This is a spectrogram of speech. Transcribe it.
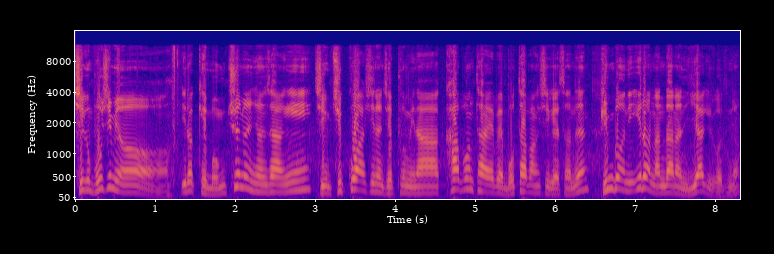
지금 보시면 이렇게 멈추는 현상이 지금 직구하시는 제품이나 카본 타입의 모타 방식에서는 빈번히 일어난다는 이야기거든요.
